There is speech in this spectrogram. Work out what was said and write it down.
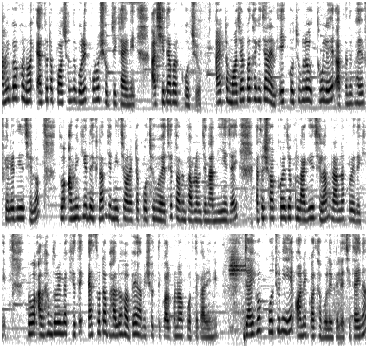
আমি কখনো এতটা পছন্দ করে কোনো সবজি খাইনি, আর সেটা আবার কচু। আর একটা মজার কথা কি জানেন? এই কচুগুলো তুলে আপনাদের ভাইয়া ফেলে দিয়েছিল। তো আমি গিয়ে দেখলাম যে নিচে অনেকটা কচু হয়েছে। তো আমি ভাবলাম যে না, নিয়ে যাই। এত শখ করে যখন লাগিয়েছিলাম, রান্না করে দেখি। তো আলহামদুলিল্লাহ খেতে এতটা ভালো হবে, আমি সত্যি কল্পনাও করতে পারিনি। যাই হোক, কচু নিয়ে অনেক কথা বলে ফেলেছি, তাই না?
